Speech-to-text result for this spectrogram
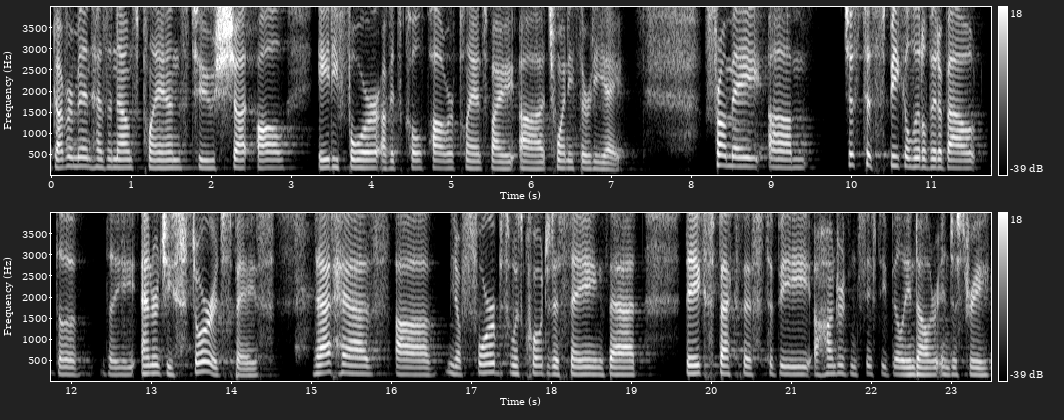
government has announced plans to shut all 84 of its coal power plants by uh, 2038. From a, um, just to speak a little bit about the, the energy storage space, that has, uh, you know, Forbes was quoted as saying that They expect this to be a $150 billion industry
